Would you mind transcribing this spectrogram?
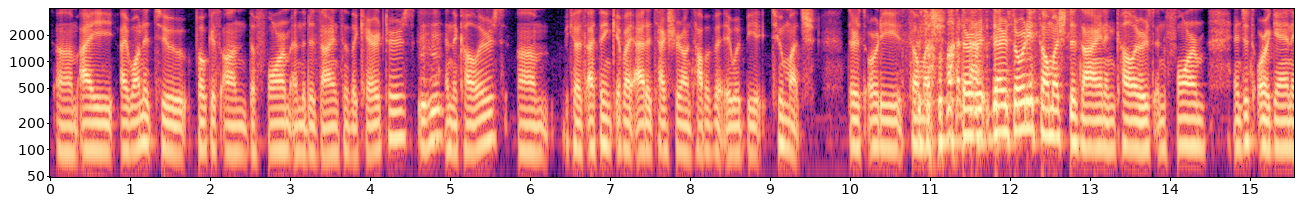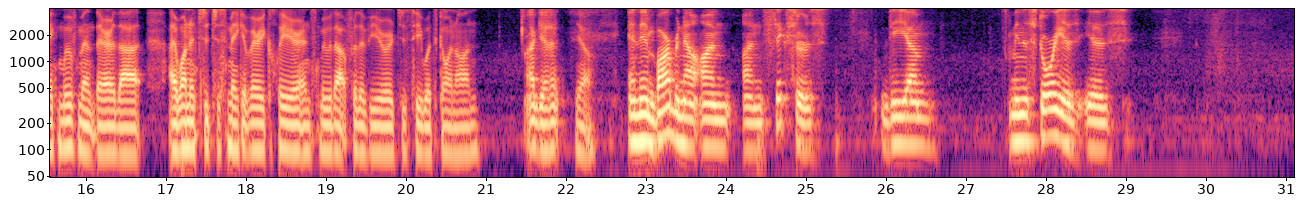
um, I I wanted to focus on the form and the designs of the characters and the colors um, because I think if I added texture on top of it, it would be too much. There's already so There's much. There, there's already so much design and colors and form and just organic movement there that I wanted to just make it very clear and smooth out for the viewer to see what's going on. I get it. Yeah. And then Barbara, now on on Sixers, the um, I mean the story is is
